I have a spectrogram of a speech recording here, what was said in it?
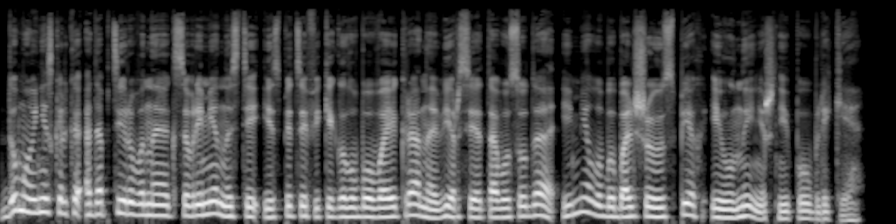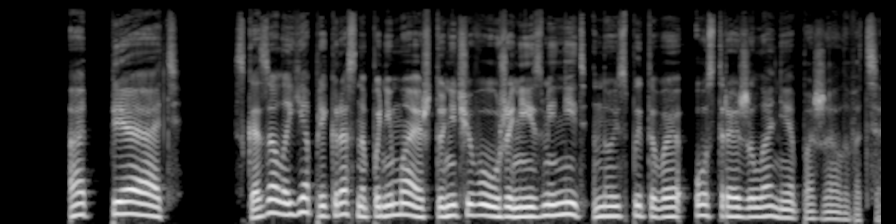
Думаю, несколько адаптированная к современности и специфике голубого экрана версия того суда имела бы большой успех и у нынешней публики. «Опять!» — сказала я, прекрасно понимая, что ничего уже не изменить, но испытывая острое желание пожаловаться.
